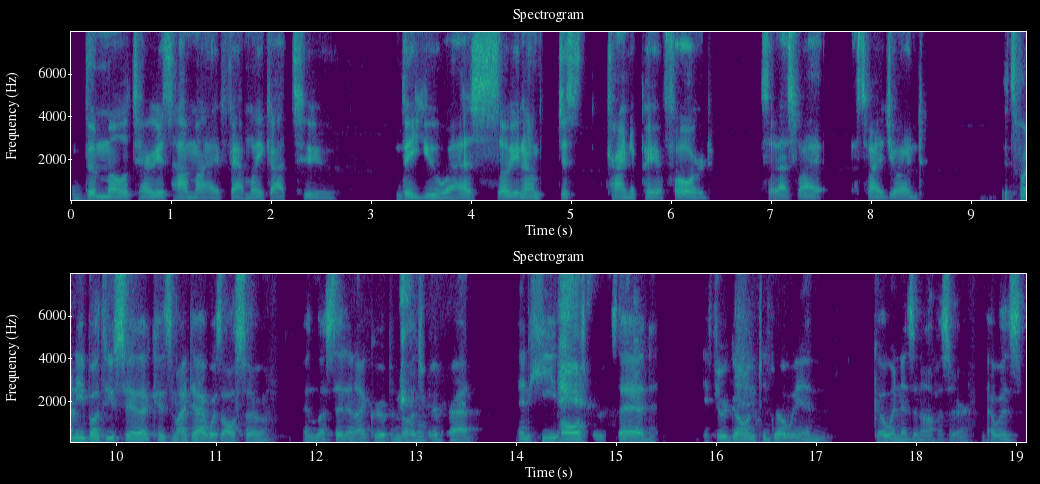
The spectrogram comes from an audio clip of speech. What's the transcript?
the military is how my family got to the us so you know just trying to pay it forward. So that's why that's why I joined. It's funny both of you say that because my dad was also enlisted and I grew up a military brat. And he also said, if you're going to go in, go in as an officer. That was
